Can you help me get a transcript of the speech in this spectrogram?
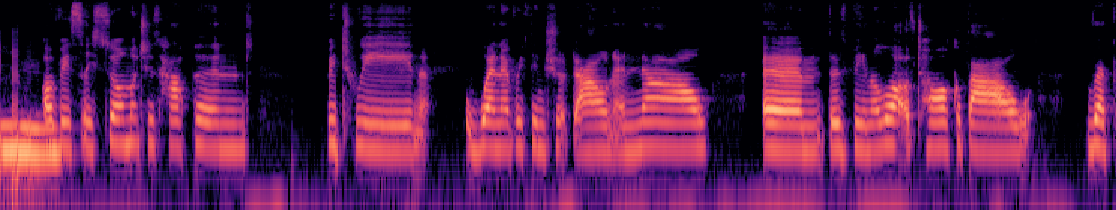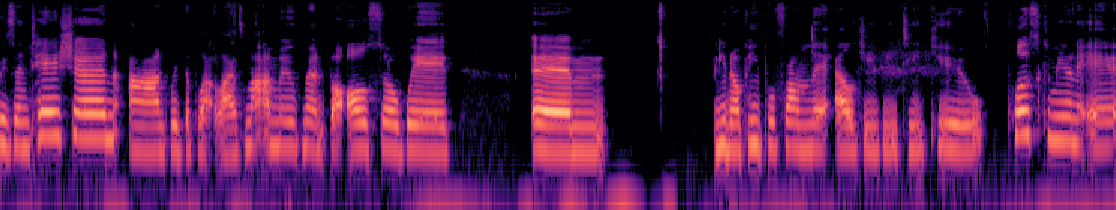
mm-hmm. obviously so much has happened between when everything shut down and now. Um, there's been a lot of talk about representation and with the Black Lives Matter movement, but also with, um, you know, people from the LGBTQ plus community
